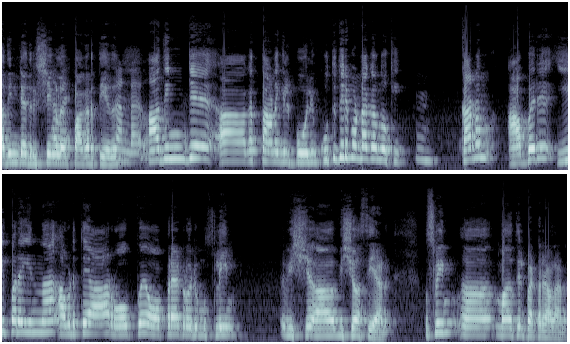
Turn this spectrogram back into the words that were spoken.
അതിന്റെ ദൃശ്യങ്ങൾ പകർത്തിയത്. അതിന്റെ അകത്താണെങ്കിൽ പോലും കുത്തിത്തിരിപ്പ് ഉണ്ടാക്കാൻ നോക്കി. കാരണം അവർ ഈ പറയുന്ന അവിടുത്തെ ആ റോപ്പ് വേ ഓപ്പറേറ്റർ ഒരു മുസ്ലിം വിശ്വ വിശ്വാസിയാണ്. മുസ്ലിം മതത്തിൽപ്പെട്ട ഒരാളാണ്.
